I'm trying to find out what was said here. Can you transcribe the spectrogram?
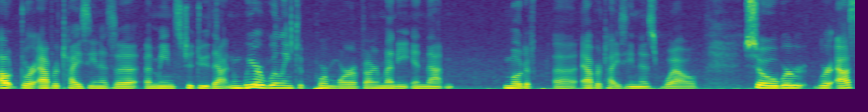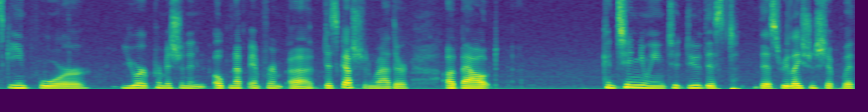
outdoor advertising as a, a means to do that. And we are willing to pour more of our money in that mode of uh, advertising as well. So we're we're asking for your permission and open up uh, discussion rather about continuing to do this t- this relationship with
